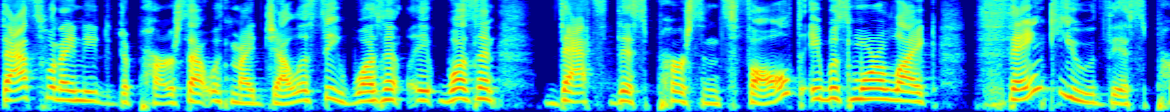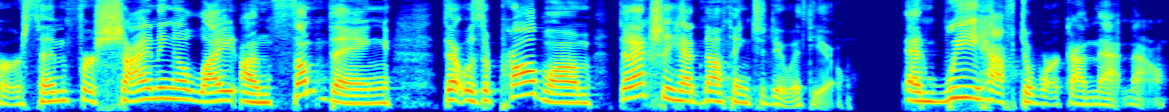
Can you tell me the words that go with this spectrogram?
that's what I needed to parse out with my jealousy. Wasn't it wasn't that's this person's fault. It was more like, thank you, this person, for shining a light on something that was a problem that actually had nothing to do with you. And we have to work on that now.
